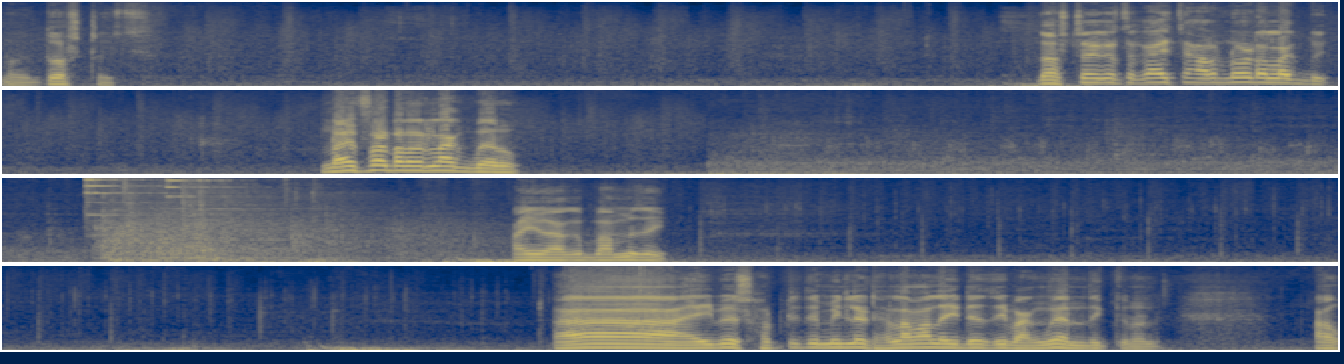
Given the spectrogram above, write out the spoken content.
নয়, দশটা হয়েছে। দশটা হয়ে গেছে, গাইছে, আরও নয়টা লাগবে। নয় ফাটারে লাগবে আরও। আয়ো, আগে বামে যাই। হ্যাঁ এইবার সবটিতে মিললে ঠেলা মালা এটা যে ভাঙবে দেখতে নয়। আও।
